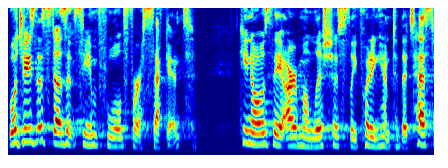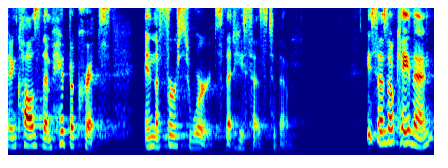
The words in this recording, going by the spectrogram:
Well, Jesus doesn't seem fooled for a second. He knows they are maliciously putting him to the test and calls them hypocrites in the first words that he says to them. He says, Okay, then,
